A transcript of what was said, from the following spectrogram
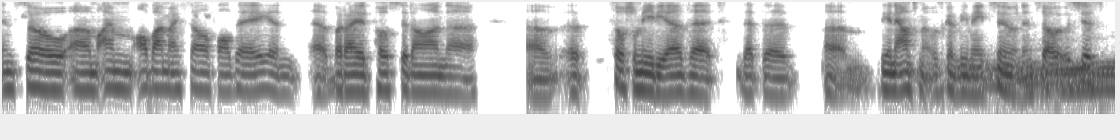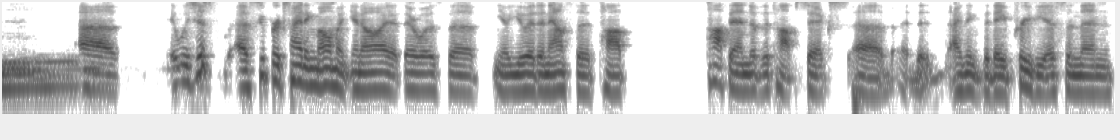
and so um, i'm all by myself all day and uh, but i had posted on uh, uh, uh social media that that the um, the announcement was going to be made soon and so it was just uh, it was just a super exciting moment. You know, I, there was the, you know, you had announced the top top end of the top six, uh, the, I think the day previous, and then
